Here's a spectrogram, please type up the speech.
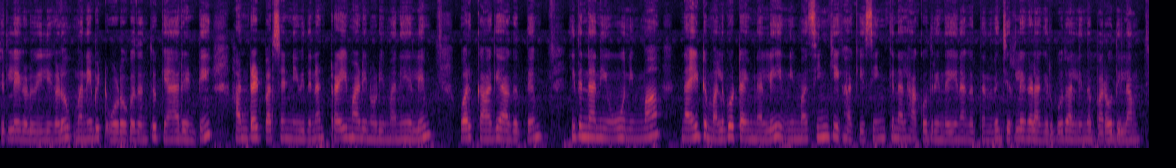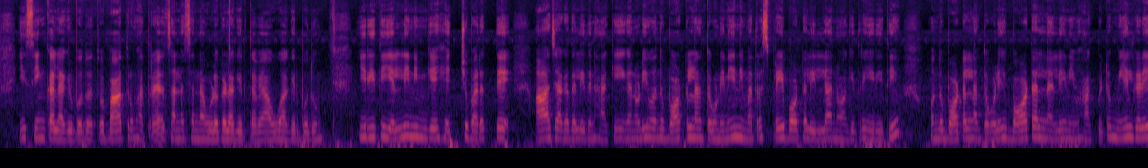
ಜಿರ್ಲೆಗಳು ಇಲಿಗಳು ಮನೆ ಬಿಟ್ಟು ಓಡೋಗೋದಂತೂ ಗ್ಯಾರಂಟಿ ಹಂಡ್ರೆಡ್ ಪರ್ಸೆಂಟ್ ನೀವು ಇದನ್ನು ಟ್ರೈ ಮಾಡಿ ನೋಡಿ ಮನೆಯಲ್ಲಿ ವರ್ಕ್ ಆಗೇ ಆಗುತ್ತೆ. ಇದನ್ನು ನೀವು ನಿಮ್ಮ ನೈಟ್ ಮಲಗೋ ಟೈಮ್ನಲ್ಲಿ ನಿಮ್ಮ ಸಿಂಕಿಗೆ ಹಾಕಿ ಸಿಂಕಿನಲ್ಲಿ ಹಾಕೋದ್ರಿಂದ ಏನಾಗುತ್ತೆ ಅಂದರೆ ಜಿರ್ಲೆಗಳಾಗಿರ್ಬೋದು ಅಲ್ಲಿಂದ ಬರೋದಿಲ್ಲ. ಈ ಸಿಂಕಲ್ಲಾಗಿರ್ಬೋದು ಅಥವಾ ಬಾತ್ರೂಮ್ ಹತ್ರ ಸಣ್ಣ ಸಣ್ಣ ಹುಳುಗಳಾಗಿರ್ತವೆ, ಅವು ಆಗಿರ್ಬೋದು. ಈ ರೀತಿ ಎಲ್ಲಿ ನಿಮಗೆ ಹೆಚ್ಚು ಬರುತ್ತೆ ಆ ಜಾಗದಲ್ಲಿ ಇದನ್ನು ಹಾಕಿ. ಈಗ ನೋಡಿ, ಒಂದು ಬಾಟಲನ್ನು ತೊಗೊಂಡಿನಿ. ನಿಮ್ಮ ಹತ್ರ ಸ್ಪ್ರೇ ಬಾಟಲ್ ಇಲ್ಲ ಅನ್ನೋ ಆಗಿದ್ರೆ ಈ ರೀತಿ ಒಂದು ಬಾಟಲ್ನ ತೊಗೊಳ್ಳಿ. ಬಾಟಲ್ನಲ್ಲಿ ನೀವು ಹಾಕಿಬಿಟ್ಟು ಮೇಲ್ಗಡೆ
